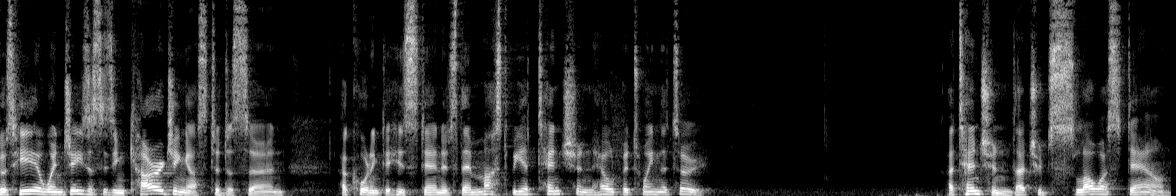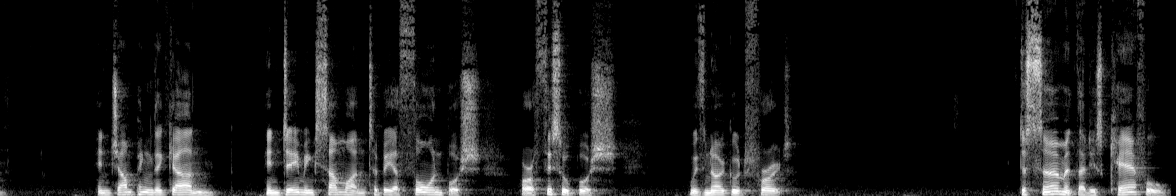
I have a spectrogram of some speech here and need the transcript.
because here, when Jesus is encouraging us to discern according to his standards, there must be a tension held between the two attention that should slow us down in jumping the gun, in deeming someone to be a thorn bush or a thistle bush with no good fruit. Discernment that is careful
